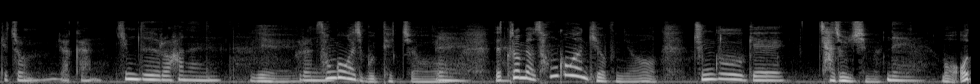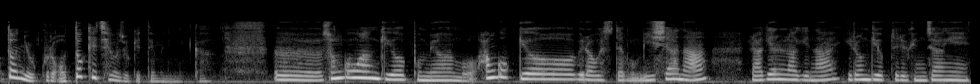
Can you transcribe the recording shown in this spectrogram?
이렇게 좀 약간 힘들어하는 예, 그런 성공하지 못했죠. 네. 그러면 성공한 기업은요 중국의 자존심은 네. 뭐 어떤 욕구를 어떻게 채워줬기 때문입니까? 어, 성공한 기업 보면 뭐 한국 기업이라고 했을 때 뭐 미샤나 라겔락이나 이런 기업들이 굉장히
